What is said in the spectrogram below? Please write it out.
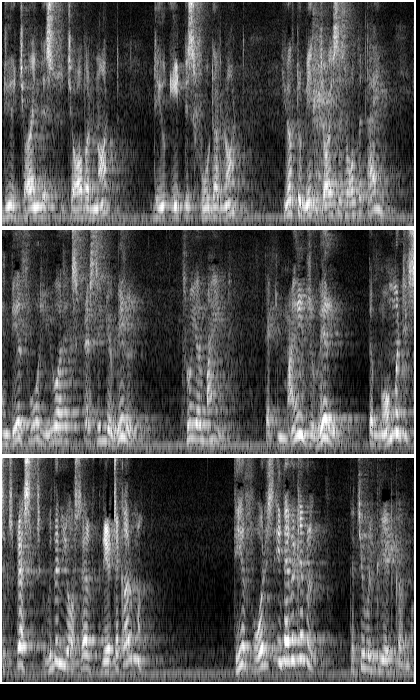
Do you join this job or not? Do you eat this food or not? You have to make choices all the time. And therefore, you are expressing a will through your mind. That mind's will, the moment it's expressed within yourself, creates a karma. Therefore, it's inevitable that you will create karma.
